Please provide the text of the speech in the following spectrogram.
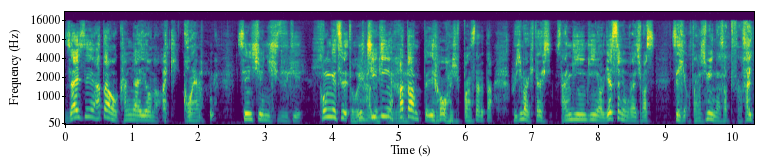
財政破綻を考えようの秋後編先週に引き続き今月日銀破綻という本を出版された藤巻武参議院議員をゲストにお迎えします。ぜひお楽しみになさってください。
